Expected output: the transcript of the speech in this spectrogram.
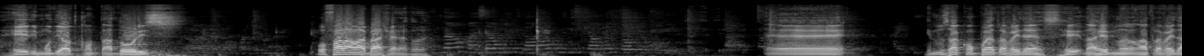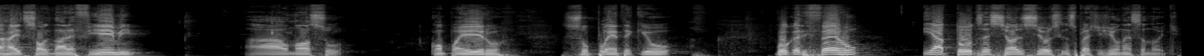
Rede Mundial de Computadores. Vou falar mais baixo, vereadora. É, que nos acompanha através da rede, através da Rádio Solidária FM, ao nosso companheiro suplente aqui, o Boca de Ferro, e a todas as senhoras e senhores que nos prestigiam nessa noite.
